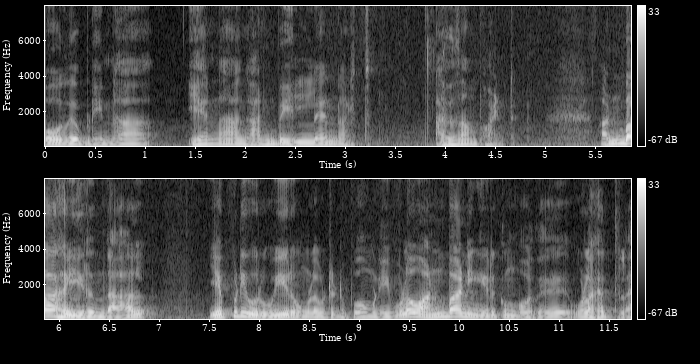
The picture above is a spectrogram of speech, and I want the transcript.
போகுது அப்படின்னா ஏன்னா அங்கே அன்பு இல்லைன்னு அர்த்தம். அதுதான் பாயிண்ட் அன்பாக இருந்தால் எப்படி ஒரு உயிர் உங்களை விட்டுட்டு போக முடியும்? இவ்வளோ அன்பாக நீங்கள் இருக்கும்போது உலகத்தில்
